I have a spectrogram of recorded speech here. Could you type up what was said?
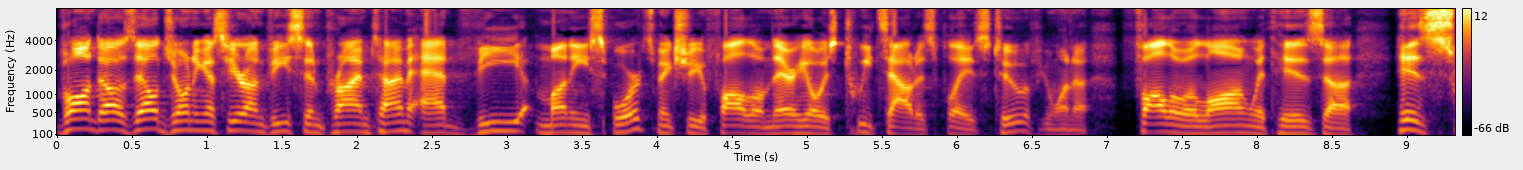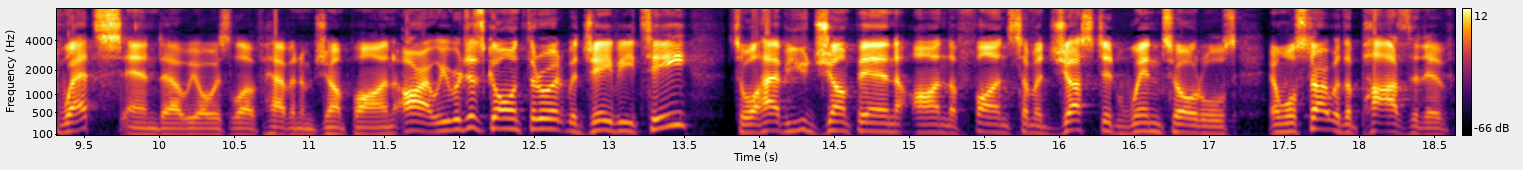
Vaughn Dalzell joining us here on VSIN Prime Time at V Money Sports. Make sure you follow him there. He always tweets out his plays too. If you want to follow along with his uh, his sweats, and uh, we always love having him jump on. All right, we were just going through it with JVT. So we'll have you jump in on the fun, some adjusted win totals, and we'll start with a positive.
